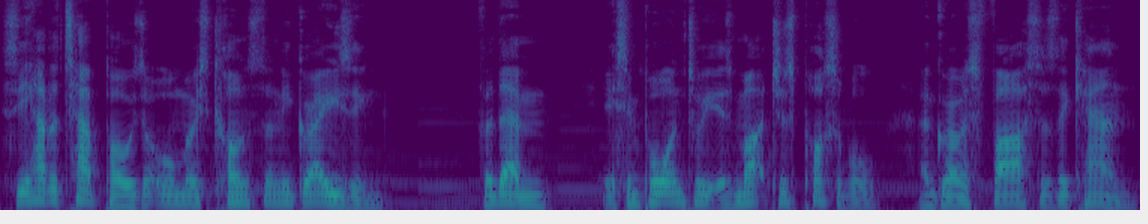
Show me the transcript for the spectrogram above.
See how the tadpoles are almost constantly grazing? For them, it's important to eat as much as possible and grow as fast as they can.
